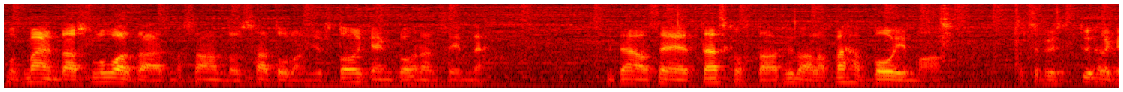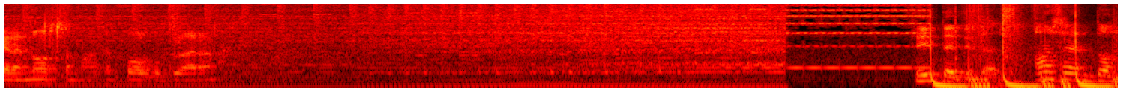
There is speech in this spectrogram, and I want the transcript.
mutta mä en taas luota, että mä saan ton satulan just oikein kohdan sinne. Niin tää on se, että tässä kohtaa on hyvä olla vähän voimaa että sä pystyt yhdellä kädellä nostamaan sen polkupyörän. Sitten etsitään asento.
